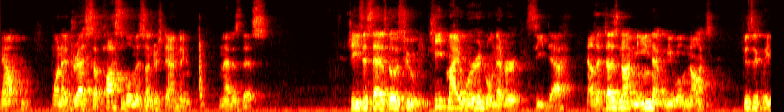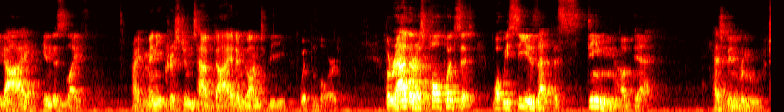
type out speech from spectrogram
Now, I want to address a possible misunderstanding, and that is this. Jesus says, Those who keep my word will never see death. Now, that does not mean that we will not physically die in this life. Right? Many Christians have died and gone to be with the Lord. But rather, as Paul puts it, what we see is that the sting of death has been removed.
